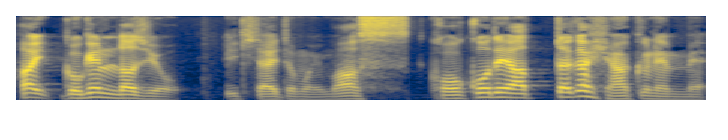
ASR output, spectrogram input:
はい、語源ラジオ行きたいと思います。ここであったが100年目。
